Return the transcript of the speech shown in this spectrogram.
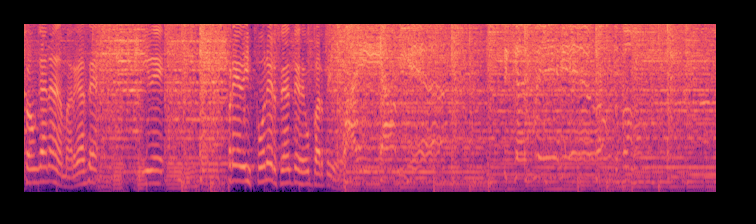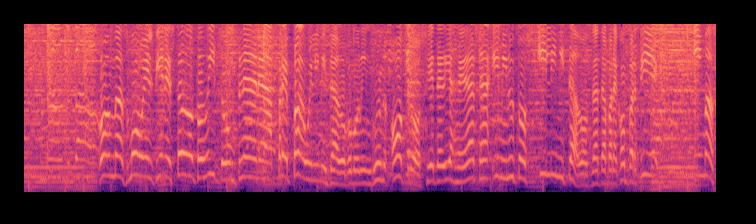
Son ganas de amargarse y de predisponerse antes de un partido. Con Más Móvil tienes todo todito, un plan a prepago ilimitado como ningún otro. Siete días de data y minutos ilimitados. Data para compartir y más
